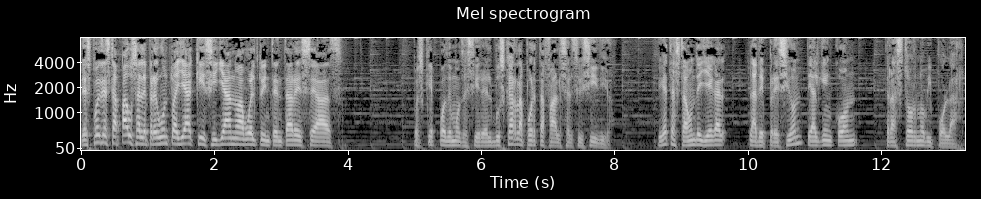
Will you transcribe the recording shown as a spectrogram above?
Después de esta pausa le pregunto a Jackie si ya no ha vuelto a intentar esas, pues, ¿qué podemos decir? El buscar la puerta falsa, el suicidio. Fíjate hasta dónde llega la depresión de alguien con trastorno bipolar.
